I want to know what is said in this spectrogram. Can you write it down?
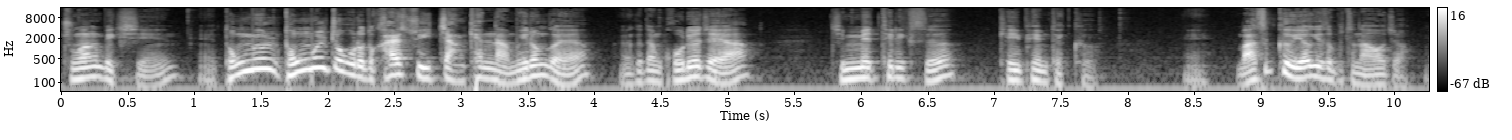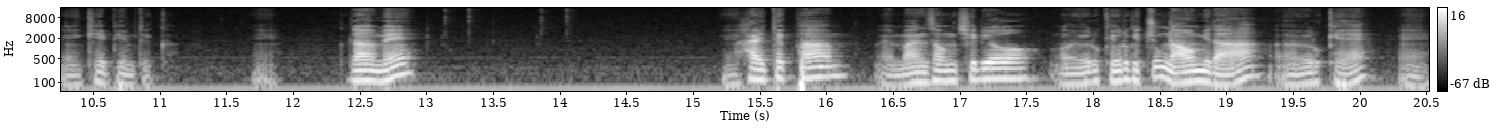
중앙 백신 예, 동물 동물 쪽으로도 갈 수 있지 않겠나 뭐 이런 거예요. 예, 그 다음 고려제약, 진매트릭스, KPM테크. 예, 마스크 여기서부터 나오죠. 예, KPM테크. 예, 그 다음에 예, 하이텍팜, 예, 만성치료, 어, 요렇게, 쭉 나옵니다. 어, 요렇게. 예.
